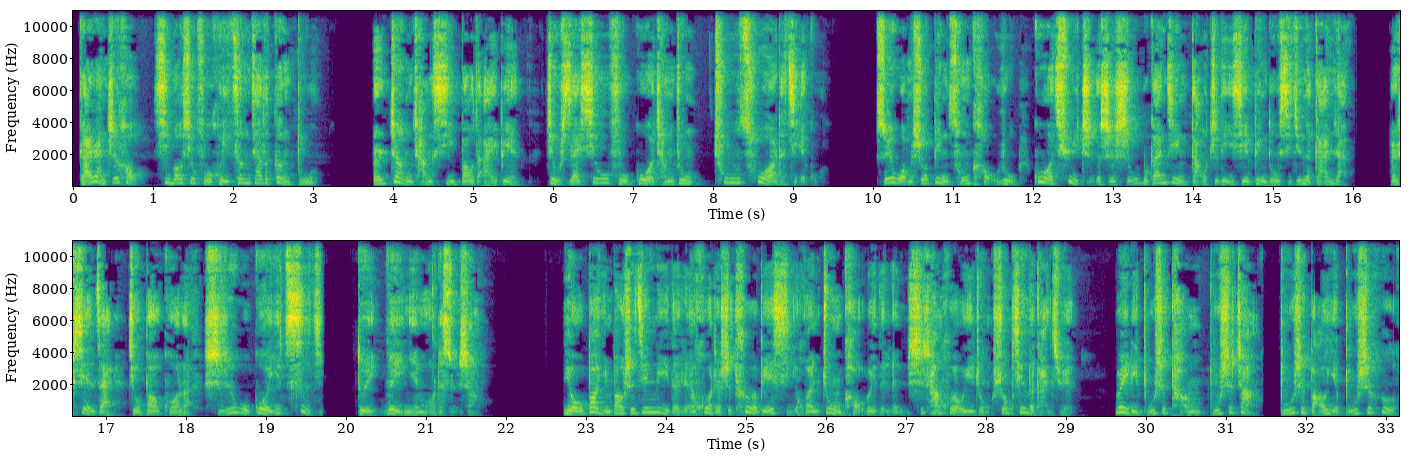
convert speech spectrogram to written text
感染之后，细胞修复会增加的更多，而正常细胞的癌变就是在修复过程中出错的结果。所以，我们说病从口入，过去指的是食物不干净导致的一些病毒细菌的感染，而现在就包括了食物过于刺激对胃黏膜的损伤。有暴饮暴食经历的人，或者是特别喜欢重口味的人，时常会有一种说不清的感觉，胃里不是疼，不是胀，不是饱，也不是饿，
